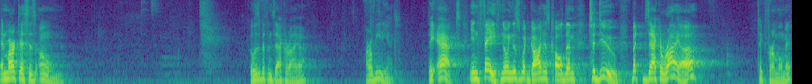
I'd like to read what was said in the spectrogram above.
and marked as his own. Elizabeth and Zechariah are obedient. They act in faith, knowing this is what God has called them to do. But Zechariah, take for a moment,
